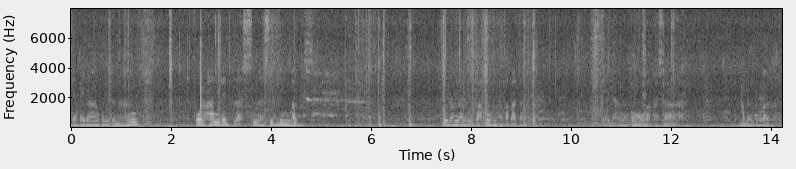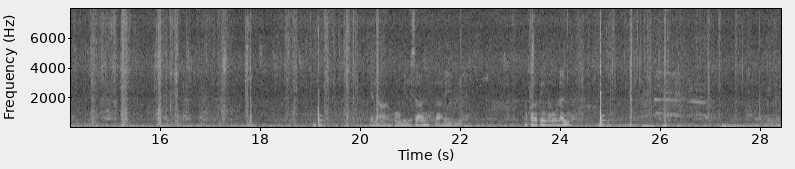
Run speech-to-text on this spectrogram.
Kaya kailangan ko nito ng 400 plus na seedling bags. Kulang na lupa ko mga kapatag. Kailangan kumuha pa sa bilang lugar. Kailangan kong bilisan dahil paparating ng ulan. Ganyan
